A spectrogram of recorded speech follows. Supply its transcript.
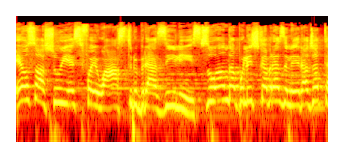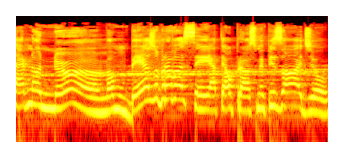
Eu sou a Chu e esse foi o Astro Brasilis, zoando a política brasileira de eterno nome. Um beijo pra você e até o próximo episódio.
